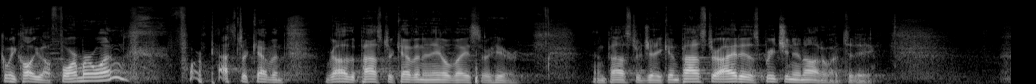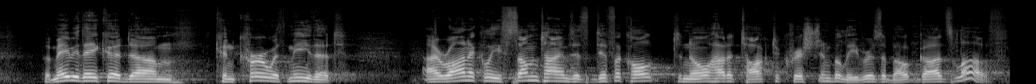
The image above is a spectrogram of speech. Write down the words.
can we call you a former one? Former Pastor Kevin. I'm glad that Pastor Kevin and Weiss are here, and Pastor Jake. And Pastor Ida is preaching in Ottawa today. But maybe they could um, concur with me that Ironically, sometimes it's difficult to know how to talk to Christian believers about God's love.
